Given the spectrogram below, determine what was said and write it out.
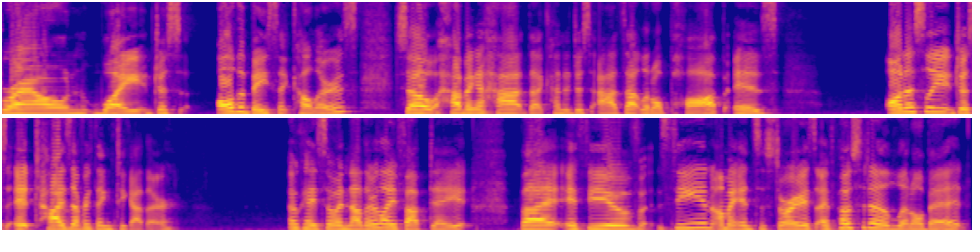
brown, white, just all the basic colors. So having a hat that kind of just adds that little pop is honestly just it ties everything together. Okay, so another life update. But if you've seen on my Insta stories, I've posted a little bit.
